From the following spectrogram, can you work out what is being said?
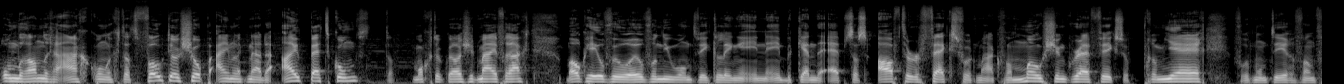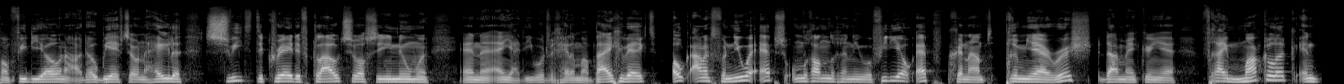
onder andere aangekondigd dat Photoshop eindelijk naar de iPad komt. Dat mocht ook wel als je het mij vraagt. Maar ook heel veel, heel veel nieuwe ontwikkelingen in, in bekende apps als After Effects voor het maken van motion graphics of Premiere voor het monteren van, van video. Nou, Adobe heeft zo'n hele suite, de Creative Cloud zoals ze die noemen. En, uh, en ja, die wordt weer helemaal bijgewerkt. Ook aandacht voor nieuwe apps, onder andere een nieuwe video-app genaamd Premiere Rush. Daarmee kun je vrij makkelijk en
